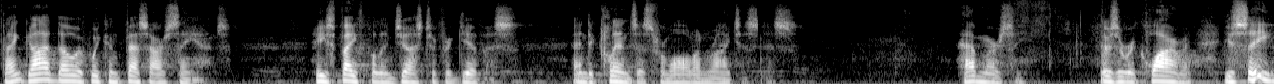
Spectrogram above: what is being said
Thank God, though, if we confess our sins, He's faithful and just to forgive us and to cleanse us from all unrighteousness. Have mercy. There's a requirement. You see,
